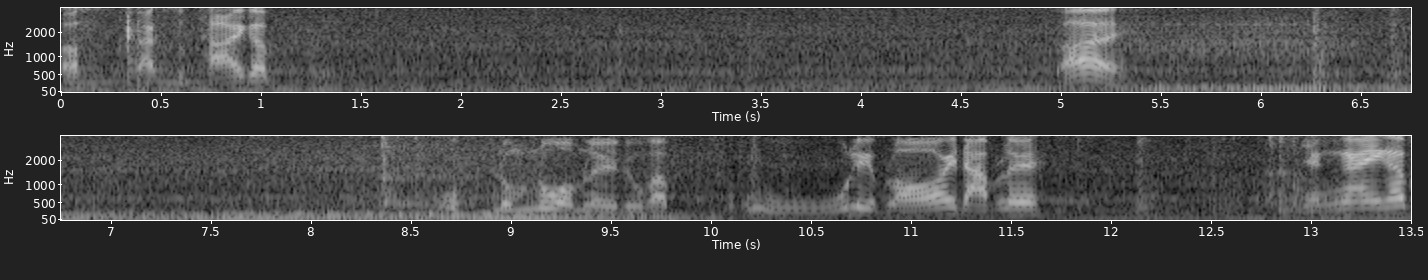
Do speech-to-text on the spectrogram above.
เอาตักสุด ท้ายครับ ไปโอ้นุ่มน่วมเลยดูครับ โอ้โหเรียบร้อยดับเลย ยังไงครับ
